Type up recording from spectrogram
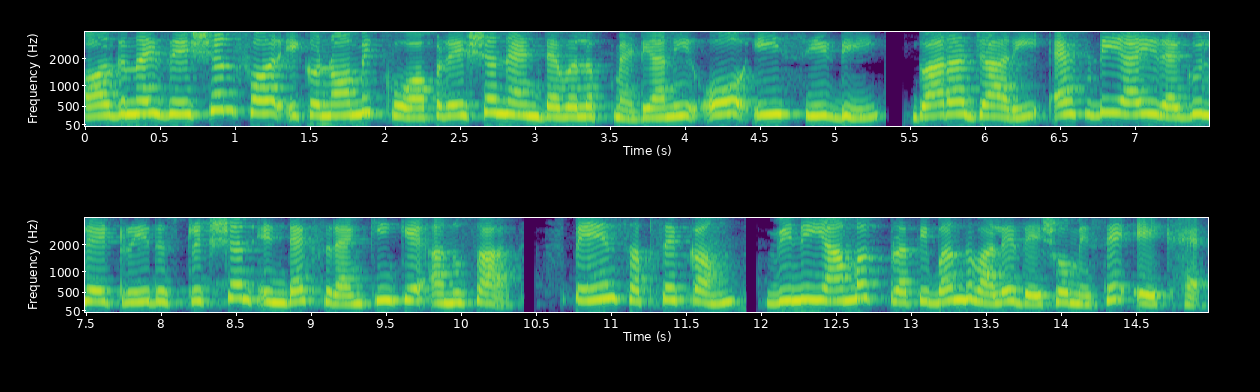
Organisation for economic cooperation and development, यानी ओ e द्वारा जारी FDI regulatory restriction index ranking के अनुसार स्पेन सबसे कम विनियामक प्रतिबंध वाले देशों में से एक है।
